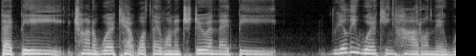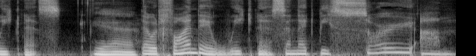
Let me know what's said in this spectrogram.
they'd be trying to work out what they wanted to do and they'd be really working hard on their weakness. Yeah. They would find their weakness and they'd be so um,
